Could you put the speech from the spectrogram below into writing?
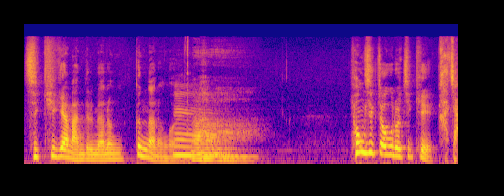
지키게 만들면은 끝나는 거예요. 아, 형식적으로 지키 가장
